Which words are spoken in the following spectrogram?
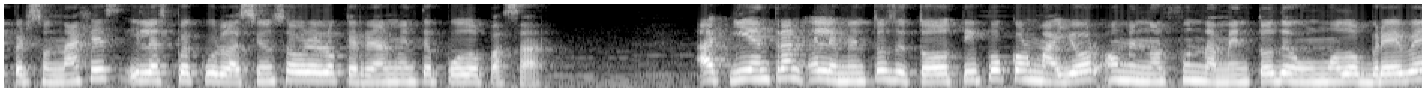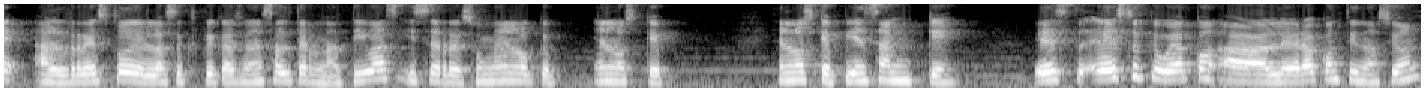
personajes y la especulación sobre lo que realmente pudo pasar. Aquí entran elementos de todo tipo con mayor o menor fundamento de un modo breve al resto de las explicaciones alternativas y se resumen en, lo que, en, los, que, en los que piensan que. esto que voy a, leer a continuación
